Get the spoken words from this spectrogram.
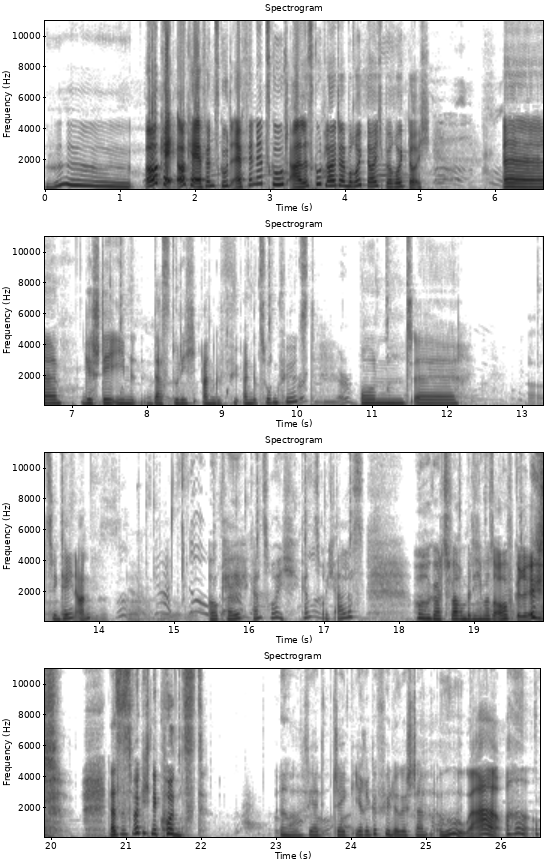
Uh. Okay, okay, er findet es gut. Er findet es gut. Alles gut, Leute. Beruhigt euch, beruhigt euch. Äh, gesteh ihm, dass du dich angezogen fühlst. Und, äh, zwinker ihn an. Okay, ganz ruhig, ganz ruhig. Alles. Oh Gott, warum bin ich immer so aufgeregt? Das ist wirklich eine Kunst. Oh, sie hat Jake ihre Gefühle gestanden. Oh, wow.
